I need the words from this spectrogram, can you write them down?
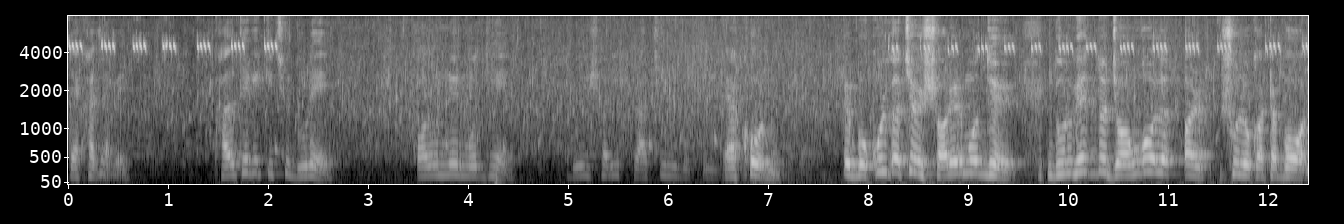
দেখা যাবে। খাল থেকে কিছু দূরে অরণ্যের মধ্যে দুই সারি প্রাচীন এখন বকুল গাছের সারের মধ্যে দুর্ভেদ্য জঙ্গল আর সুলোকাটা বন।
